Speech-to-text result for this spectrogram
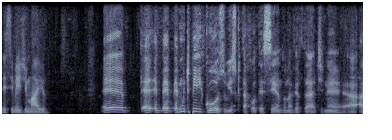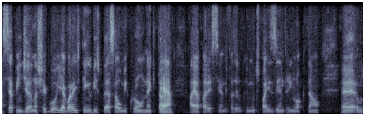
nesse mês de maio. É, é, é, é, muito perigoso isso que está acontecendo, na verdade, né? A, a, cepa indiana chegou e agora a gente tem o risco dessa Omicron, né? Que está é. aí aparecendo e fazendo com que muitos países entrem em lockdown. É, o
